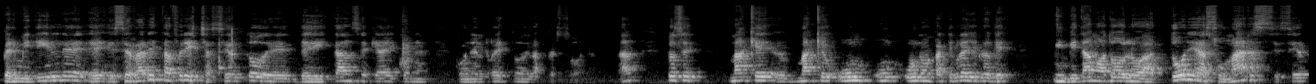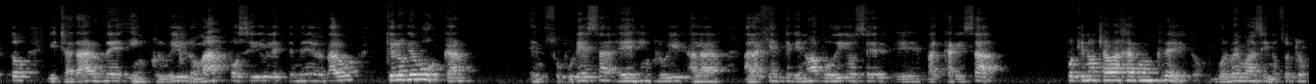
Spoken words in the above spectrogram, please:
permitirle eh, cerrar esta brecha, ¿cierto?, de, distancia que hay con el, con el resto de las personas. ¿ah? Entonces, más que, más que un, uno en particular, yo creo que invitamos a todos los actores a sumarse, ¿cierto? Y tratar de incluir lo más posible este medio de pago, que lo que busca, en su pureza, es incluir a la, a la gente que no ha podido ser eh, bancarizada, porque no trabaja con crédito. Volvemos a decir, nosotros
